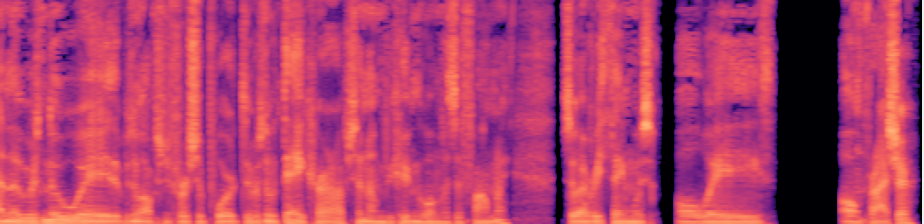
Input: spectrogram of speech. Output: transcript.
and there was no way, there was no option for support. There was no daycare option and we couldn't go and a family. So everything was always on pressure.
